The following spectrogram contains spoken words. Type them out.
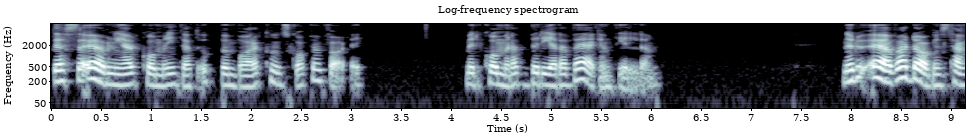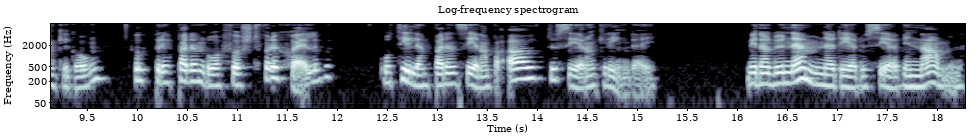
Dessa övningar kommer inte att uppenbara kunskapen för dig, men det kommer att bereda vägen till den. När du övar dagens tankegång, upprepa den då först för dig själv och tillämpa den sedan på allt du ser omkring dig. Medan du nämner det du ser vid namn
